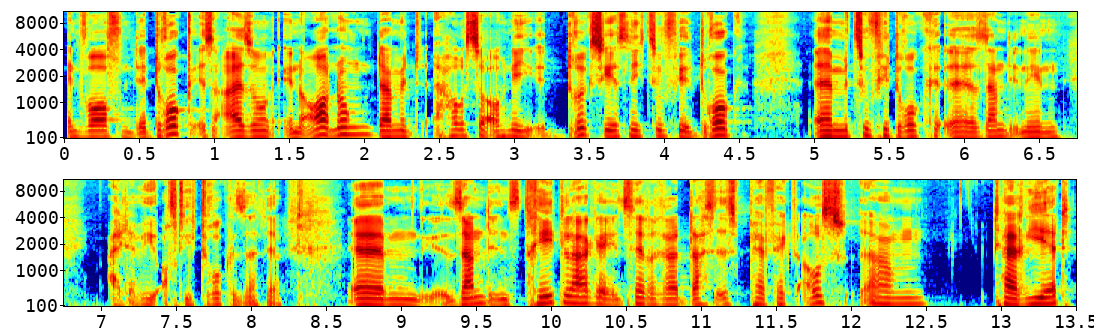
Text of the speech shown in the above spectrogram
entworfen. Der Druck ist also in Ordnung, damit haust du auch nicht, drückst du jetzt nicht zu viel Druck, äh, mit zu viel Druck äh, Sand in den, Alter, wie oft ich Druck gesagt habe, ähm, Sand ins Tretlager etc., das ist perfekt austariert ähm, tariert.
